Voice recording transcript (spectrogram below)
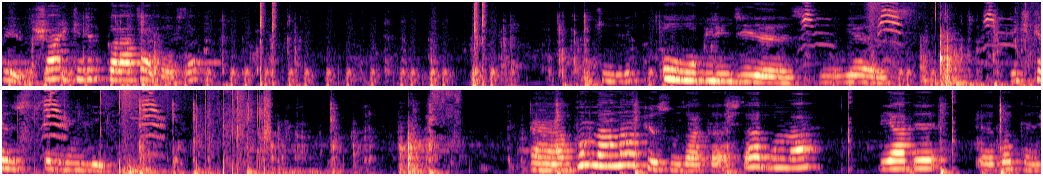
hayırdır. Şu an ikincilik garanti arkadaşlar. İkincilik. Oo birinciyiz. Yes. İki kez üst üste birinciyiz. Ee, bunlar ne yapıyorsunuz arkadaşlar? Bunlar bir yerde e, bakın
